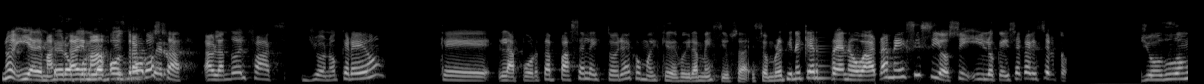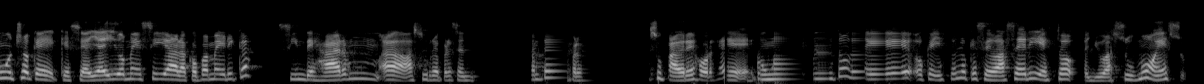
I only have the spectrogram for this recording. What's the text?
No, y además, Pero además mismo, otra pero- cosa, hablando del fax, yo no creo que Laporta pase la historia como el que dejó ir a Messi. O sea, ese hombre tiene que renovar a Messi sí o sí. Y lo que dice Cari es cierto. Yo dudo mucho que, que se haya ido Messi a la Copa América sin dejar mm, a, a su representante, su padre Jorge, eh, un punto de, ok, esto es lo que se va a hacer y esto, yo asumo eso.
